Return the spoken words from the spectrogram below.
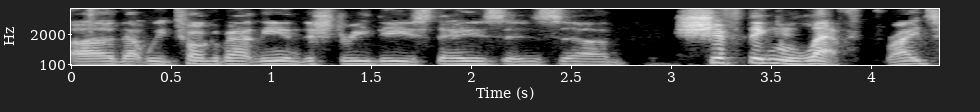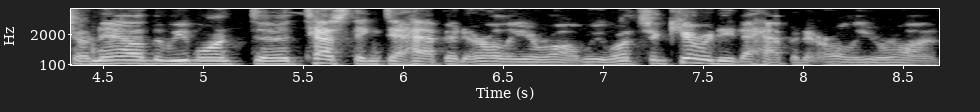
uh, that we talk about in the industry these days? Is uh, shifting left, right? So now that we want uh, testing to happen earlier on, we want security to happen earlier on.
